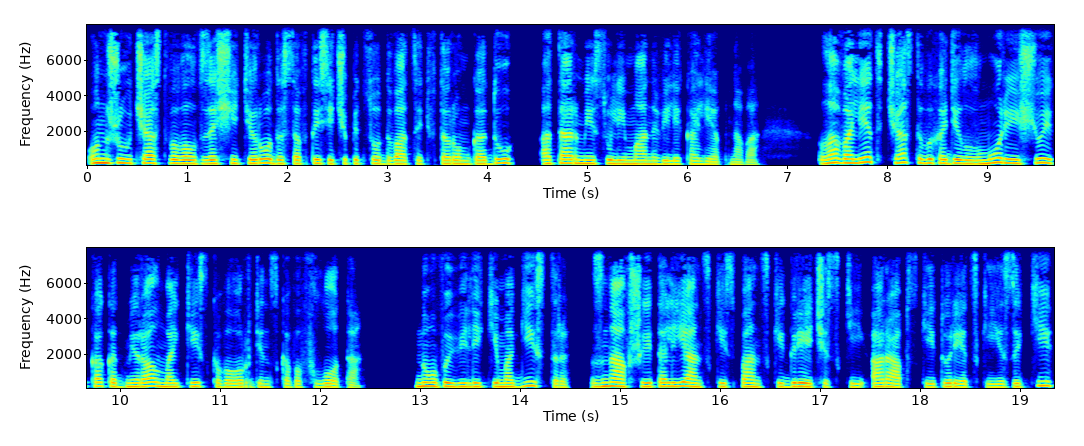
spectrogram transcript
Он же участвовал в защите Родоса в 1522 году от армии Сулеймана Великолепного. Лавалет часто выходил в море еще и как адмирал Мальтийского орденского флота. Новый великий магистр, знавший итальянский, испанский, греческий, арабский и турецкий языки,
